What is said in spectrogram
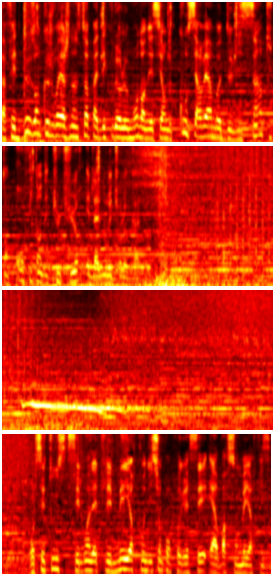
Ça fait deux ans que je voyage non-stop à découvrir le monde en essayant de conserver un mode de vie sain tout en profitant des cultures et de la nourriture locale. On le sait tous, c'est loin d'être les meilleures conditions pour progresser et avoir son meilleur physique.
